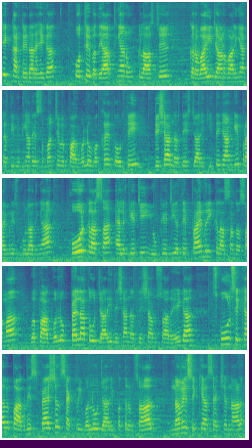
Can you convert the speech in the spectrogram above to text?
1 ਘੰਟੇ ਦਾ ਰਹੇਗਾ। ਉੱਥੇ ਵਿਦਿਆਰਥੀਆਂ ਨੂੰ ਕਲਾਸ 'ਚ ਕਰਵਾਈ ਜਾਣ ਵਾਲੀਆਂ ਗਤੀਵਿਧੀਆਂ ਦੇ ਸੰਬੰਧ 'ਚ ਵਿਭਾਗ ਵੱਲੋਂ ਵੱਖਰੇ ਤੌਰ ਤੇ ਦਿਸ਼ਾ ਨਿਰਦੇਸ਼ ਜਾਰੀ ਕੀਤੇ ਜਾਣਗੇ। ਪ੍ਰਾਇਮਰੀ ਸਕੂਲਾਂ ਦੀਆਂ ਹੋਰ ਕਲਾਸਾਂ ਐਲਕੇਜੀ ਯੂਕੇਜੀ ਅਤੇ ਪ੍ਰਾਇਮਰੀ ਕਲਾਸਾਂ ਦਾ ਸਮਾਂ ਵਿਭਾਗ ਵੱਲੋਂ ਪਹਿਲਾਂ ਤੋਂ ਜਾਰੀ ਦਿਸ਼ਾ ਨਿਰਦੇਸ਼ਾਂ ਅਨੁਸਾਰ ਰਹੇਗਾ। ਸਕੂਲ ਸਿੱਖਿਆ ਵਿਭਾਗ ਦੇ ਸਪੈਸ਼ਲ ਸੈਕਟਰੀ ਵੱਲੋਂ ਜਾਰੀ ਪੱਤਰ ਅਨੁਸਾਰ ਨਵੇਂ ਸਿੱਖਿਆ ਸੈਕਸ਼ਨ ਨਾਲ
